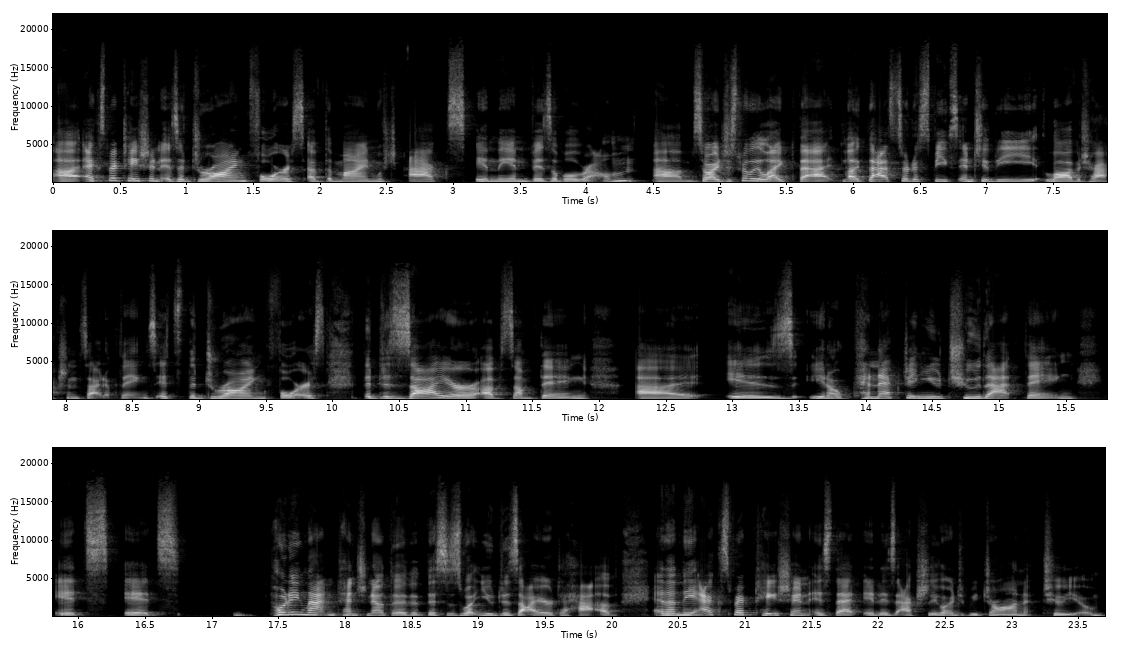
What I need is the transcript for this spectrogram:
Uh, expectation is a drawing force of the mind which acts in the invisible realm. Um, so I just really liked that. Like that sort of speaks into the law of attraction side of things. It's the drawing force, the desire of something uh, is you know connecting you to that thing. It's it's putting that intention out there that this is what you desire to have. And then the expectation is that it is actually going to be drawn to you.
